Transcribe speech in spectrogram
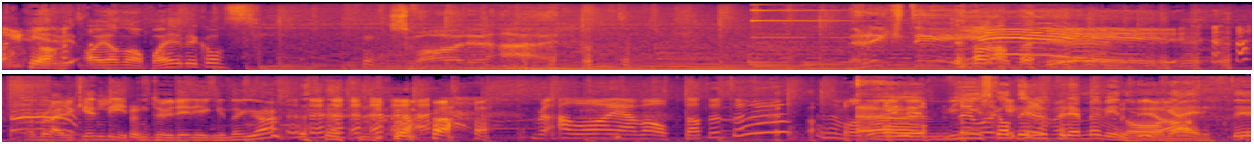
Ayanapa, here. Svaret er Riktig! Det ble det ikke en liten tur i ringen engang? Og jeg var opptatt, vet du. Eh, det vi skal dele ut med premie, vi nå, Ja. Geir. Det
